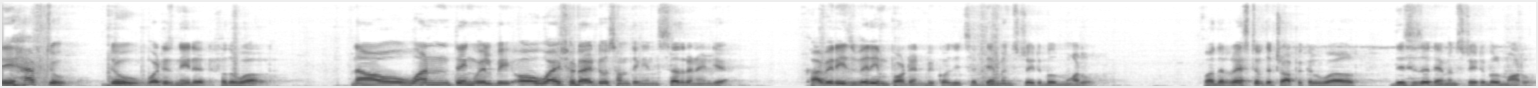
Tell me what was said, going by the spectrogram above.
They have to do what is needed for the world. Now, one thing will be, oh, why should I do something in southern India? Kaveri is very important because it's a demonstrable model. For the rest of the tropical world, this is a demonstrable model.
